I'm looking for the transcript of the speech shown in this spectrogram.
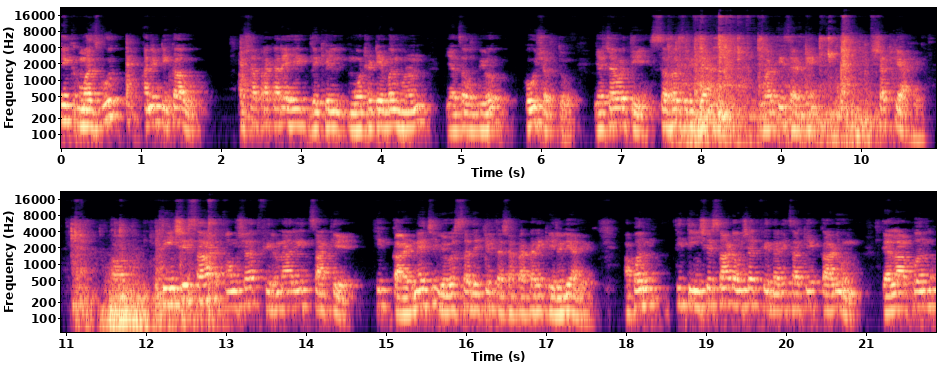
एक मजबूत आणि टिकाऊ अशा प्रकारे हे देखील मोठे टेबल म्हणून याचा उपयोग होऊ शकतो. ज्याच्यावरती सहजरित्या वरती चढणे शक्य आहे. तीनशे साठ अंशात फिरणारी चाके ही काढण्याची व्यवस्था देखील तशा प्रकारे केलेली आहे. आपण ती तीनशे साठ अंशात फिरणारी चाके काढून त्याला आपण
